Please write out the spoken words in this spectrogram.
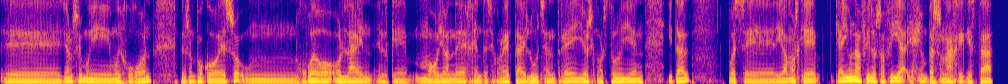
Eh, yo no soy muy, muy jugón, pero es un poco eso, un juego online en el que un mogollón de gente se conecta y lucha entre ellos y construyen y tal pues eh, digamos que, hay una filosofía y hay un personaje que está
